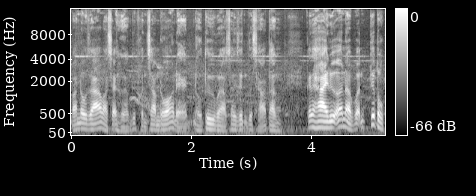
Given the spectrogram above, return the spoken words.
bán đấu giá và sẽ hưởng cái phần trăm đó để đầu tư vào xây dựng cơ sở tầng. Cái thứ hai nữa là vẫn tiếp tục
